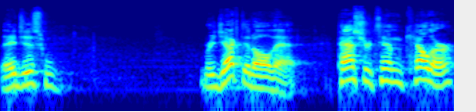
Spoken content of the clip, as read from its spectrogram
They just rejected all that. Pastor Tim Keller,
